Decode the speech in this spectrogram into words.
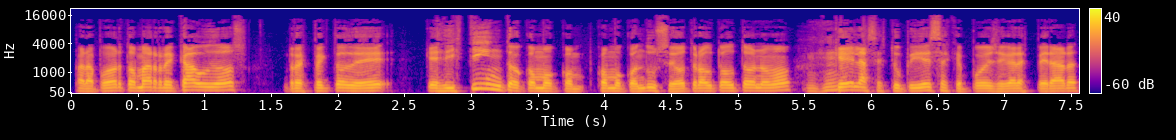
para poder tomar recaudos respecto de que es distinto cómo, cómo conduce otro auto autónomo que las estupideces que puede llegar a esperar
